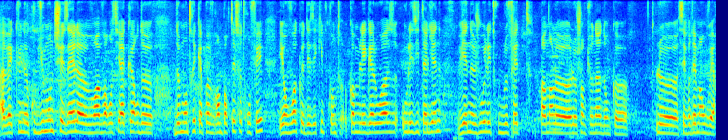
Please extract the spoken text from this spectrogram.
avec une Coupe du Monde chez elles, euh, vont avoir aussi à cœur de, montrer qu'elles peuvent remporter ce trophée. Et on voit que des équipes comme les Galloises ou les Italiennes viennent jouer les troubles faites pendant le, championnat. Donc euh, c'est vraiment ouvert.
